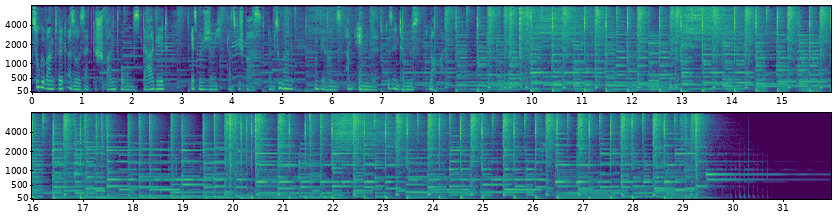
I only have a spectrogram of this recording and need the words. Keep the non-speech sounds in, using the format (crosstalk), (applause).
zugewandt wird. Also seid gespannt, worum es da geht. Jetzt wünsche ich euch ganz viel Spaß beim Zuhören und wir hören uns am Ende des Interviews nochmal.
